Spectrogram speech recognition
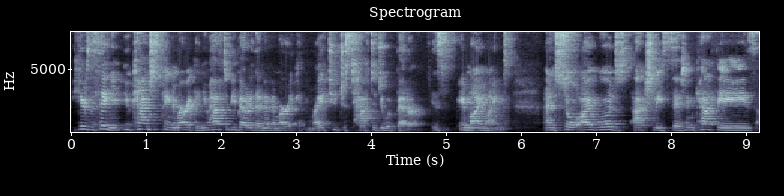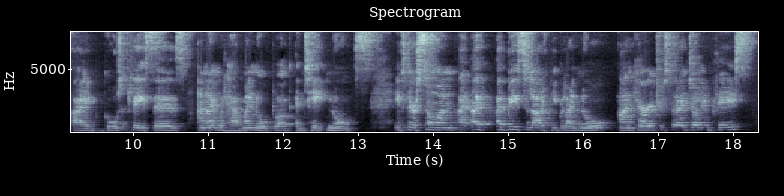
Here's the thing you can't just be an American, you have to be better than an American, right? You just have to do it better, is in my mind. And so I would actually sit in cafes, I'd go to places, and I would have my notebook and take notes. If there's someone, I, I, I based a lot of people I know on characters that I've done in plays.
